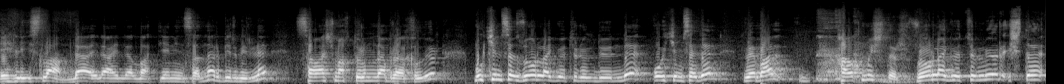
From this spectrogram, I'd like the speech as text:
ehli İslam, la ilahe illallah diyen insanlar birbiriyle savaşmak durumunda bırakılıyor. Bu kimse zorla götürüldüğünde o kimseden vebal kalkmıştır. Zorla götürülüyor. İşte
